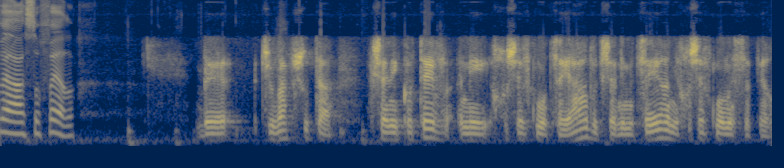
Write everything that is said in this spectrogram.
והסופר. בתשובה פשוטה, כשאני כותב, אני חושב כמו צייר, וכשאני מצייר, אני חושב כמו מספר.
